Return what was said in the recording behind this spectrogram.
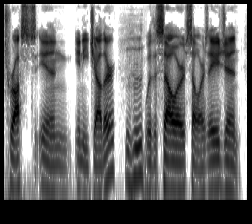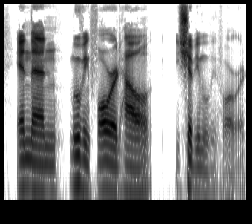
trust in in each other Mm-hmm. with the seller, seller's agent, and then moving forward how you should be moving forward.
